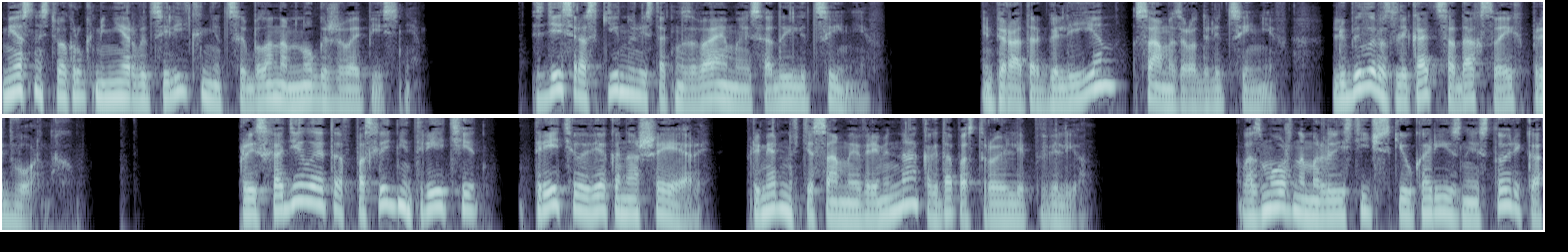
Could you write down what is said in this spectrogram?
местность вокруг Минервы-целительницы была намного живописнее. Здесь раскинулись так называемые сады лициниев. Император Галиен, сам из рода лициниев, любил развлекать в садах своих придворных. Происходило это в последней трети третьего века нашей эры, примерно в те самые времена, когда построили павильон. Возможно, моралистические укоризны историка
